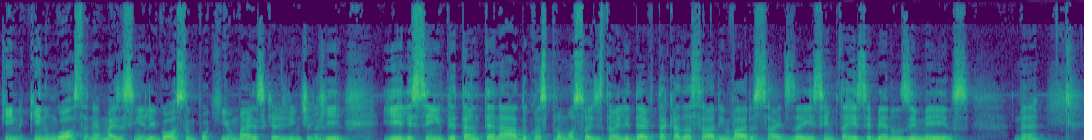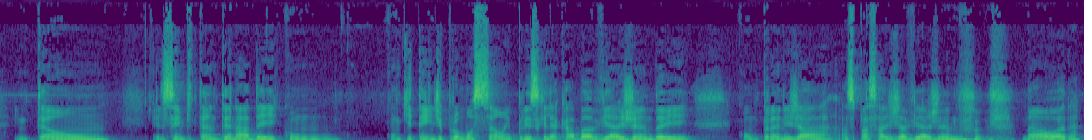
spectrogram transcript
Quem, quem não gosta, né? Mas assim, ele gosta um pouquinho mais que a gente aqui. e ele sempre está antenado com as promoções. Então ele deve estar tá cadastrado em vários sites aí, sempre está recebendo uns e-mails, né? Então ele sempre está antenado aí com, com o que tem de promoção e por isso que ele acaba viajando aí, comprando e já as passagens já viajando na hora.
